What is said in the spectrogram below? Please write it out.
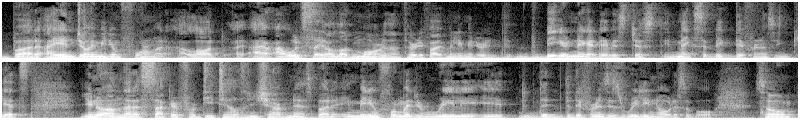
but I enjoy medium format a lot. I, I, would say a lot more than 35 millimeter. The, the, bigger negative is just it makes a big difference. It gets, you know, I'm not a sucker for details and sharpness, but in medium format, it really it, the, the difference is really noticeable. So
